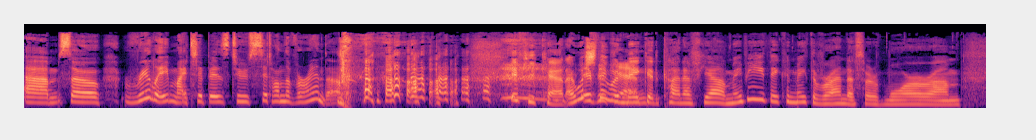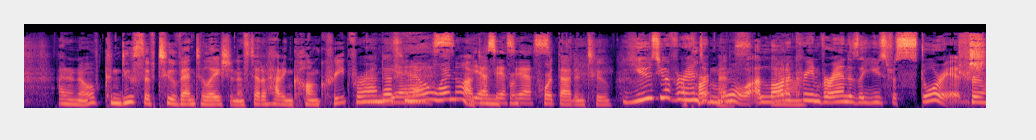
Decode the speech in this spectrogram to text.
Um, so really, my tip is to sit on the veranda. if you can. I wish If they would can. make it kind of, yeah, maybe they can make the veranda sort of more. Um, I don't know, conducive to ventilation instead of having concrete verandas. You know, why not? Yes, and yes, yes. Port that into. Use your veranda Apartments, more. A lot of. Korean verandas are used for storage. Uh,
